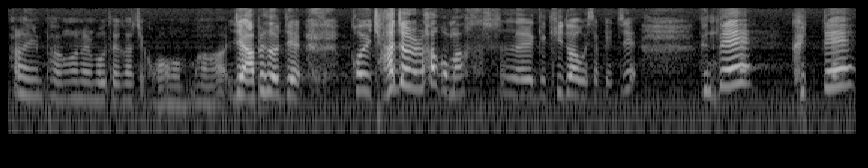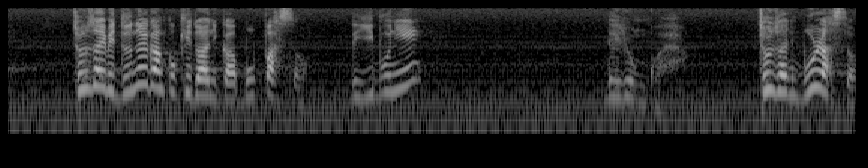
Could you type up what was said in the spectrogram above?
하나님 방언을 못 해가지고 막 이제 앞에서 이제 거의 좌절을 하고 막 이렇게 기도하고 있었겠지. 근데 그때 전사님이 눈을 감고 기도하니까 못 봤어. 근데 이분이 내려온 거야. 전사님 몰랐어.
